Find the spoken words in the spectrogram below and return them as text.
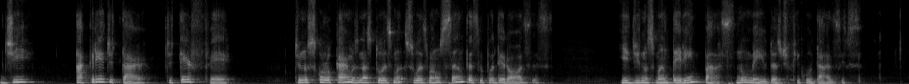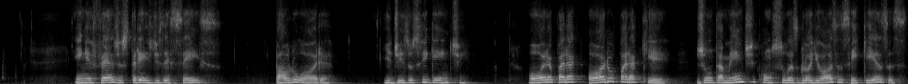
de acreditar, de ter fé, de nos colocarmos nas tuas, suas mãos santas e poderosas e de nos manter em paz no meio das dificuldades. Em Efésios 3,16, Paulo ora e diz o seguinte: ora para, oro para que, juntamente com suas gloriosas riquezas,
